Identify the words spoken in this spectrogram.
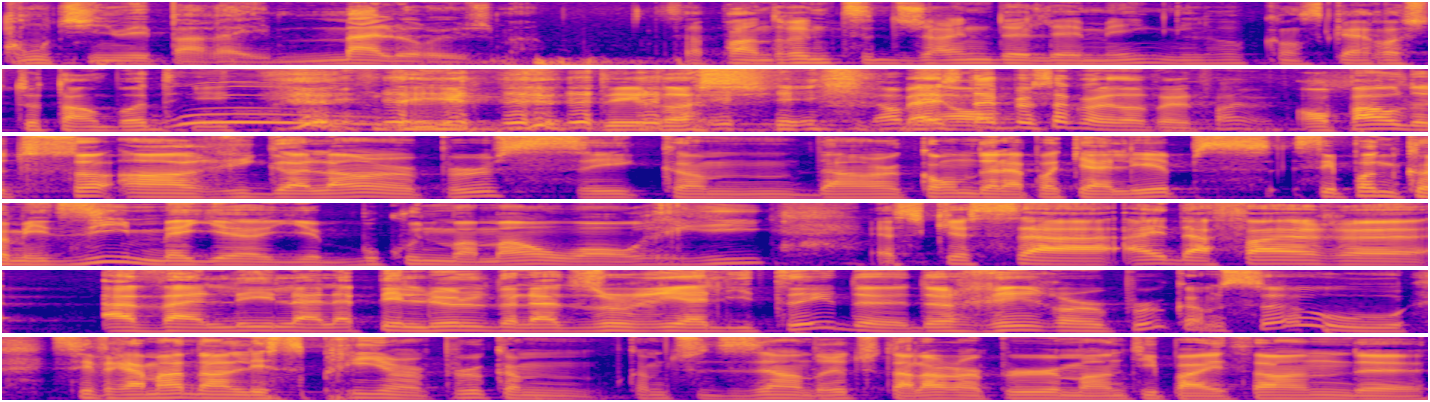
continuer pareil, malheureusement. Ça prendrait une petite gêne de lemming, là, qu'on se garoche tout en bas des, des, des rochers. Non, Ben, c'est on- un peu ça qu'on est en train de faire. On parle de tout ça en rigolant un peu. C'est comme dans un conte de l'Apocalypse. C'est pas une comédie, mais il y, a- il y a beaucoup de moments où on rit. Est-ce que ça aide à faire euh, avaler la, la pilule de la dure réalité, de, de rire un peu comme ça? Ou c'est vraiment dans l'esprit un peu, comme, comme tu disais, André, tout à l'heure, un peu Monty Python, de,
